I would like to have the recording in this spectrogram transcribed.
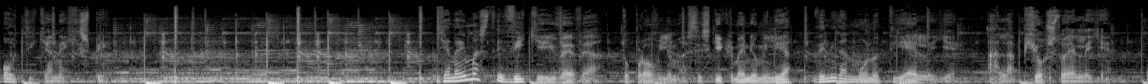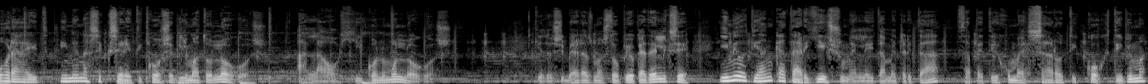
ό,τι κι αν έχεις πει. Για να είμαστε δίκαιοι βέβαια, το πρόβλημα στη συγκεκριμένη ομιλία δεν ήταν μόνο τι έλεγε, αλλά ποιος το έλεγε. Ο Ράιτ είναι ένας εξαιρετικός εγκληματολόγος, αλλά όχι οικονομολόγος. Και το συμπέρασμα στο οποίο κατέληξε είναι ότι αν καταργήσουμε, λέει τα μετρητά, θα πετύχουμε σαρωτικό χτύπημα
